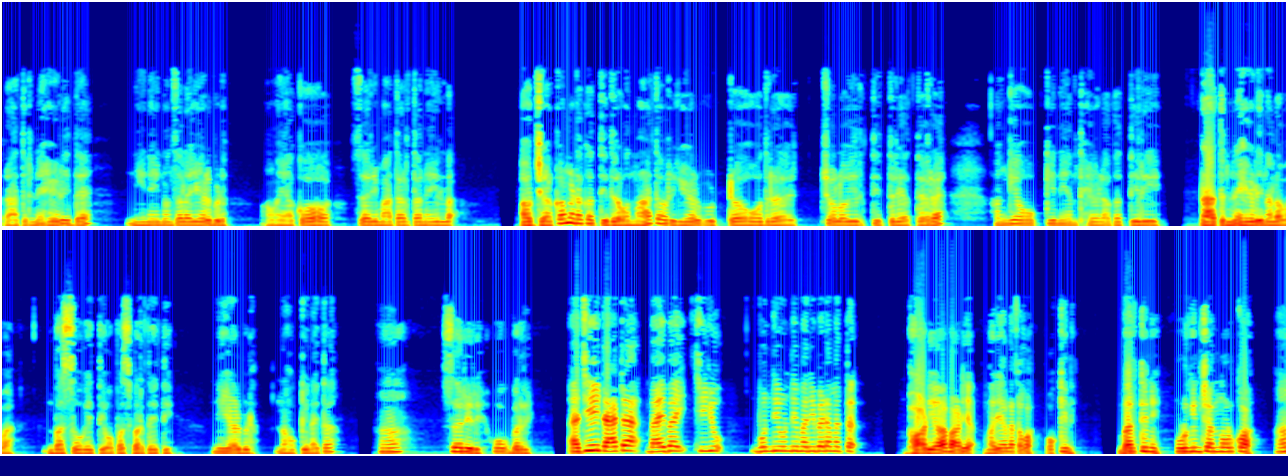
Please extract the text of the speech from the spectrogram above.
ರಾತ್ರಿನೇ ಹೇಳಿದ್ದೆ, ನೀನೇ ಇನ್ನೊಂದ್ಸಲ ಹೇಳ್ಬಿಡು. ಅವ ಯಾಕೋ ಸರಿ ಮಾತಾಡ್ತಾನೆ ಇಲ್ಲ. ಅವ್ರು ಜಳಕ ಮಾಡಕತ್ತಿದ್ರ, ಒಂದು ಮಾತು ಅವ್ರಿಗೆ ಹೇಳ್ಬಿಟ್ಟು ಹೋದ್ರೆ ಚಲೋ ಇರ್ತಿತ್ರಿ ಅತ್ತಾರ. ಹಂಗೆ ಹೋಗ್ತೀನಿ ಅಂತ ಹೇಳಕತ್ತೀರಿ. ರಾತ್ರಿನೇ ಹೇಳಿನಲ್ಲವ ಬಸ್ ಹೋಗೈತಿ, ವಾಪಸ್ ಬರ್ತೈತಿ. ನೀ ಹೇಳ್ಬಿಡು, ನಾ ಹೋಗ್ತೀನಿ, ಆಯ್ತಾ? ಹಾಂ? ಸರಿ ರೀ, ಹೋಗಿ ಬರ್ರಿ. ಅಜ್ಜಿ ಟಾಟಾ ಬಾಯ್ ಬಾಯ್ ಸಿಯು ಬುಂದಿ ಉಂಡಿ ಮರಿಬೇಡ ಮತ್ತೆ. ಬಾಡ್ಯಾ ಬಾಡ್ಯಾ, ಮರಿಯಲ್ಲ ತಗೋ, ಹೋಗ್ತೀನಿ. ಬರ್ತೀನಿ, ಹುಡುಗಿನ ಚಂದ ನೋಡ್ಕೋ, ಹಾ?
